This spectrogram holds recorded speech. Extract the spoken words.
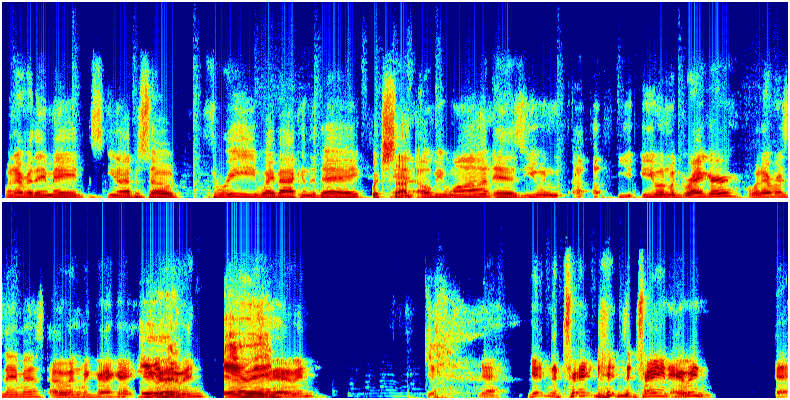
whenever they made you know episode three way back in the day. which And sucked Obi Wan is Ewan uh, uh, Ewan McGregor, whatever his name is, Owen McGregor. Ewan. Ewan. Aaron Yeah, get in the train. Get in the train, Owen. Yeah.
